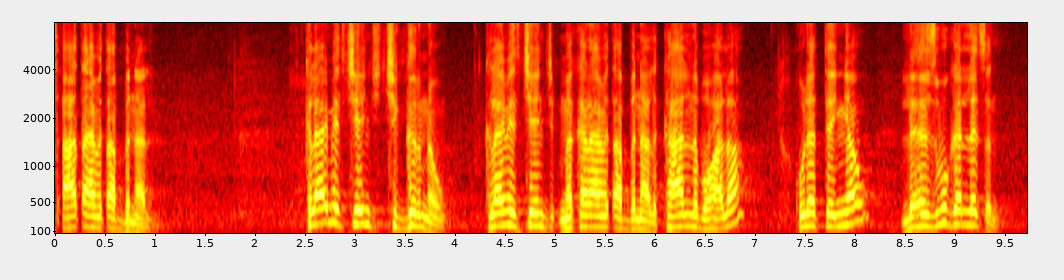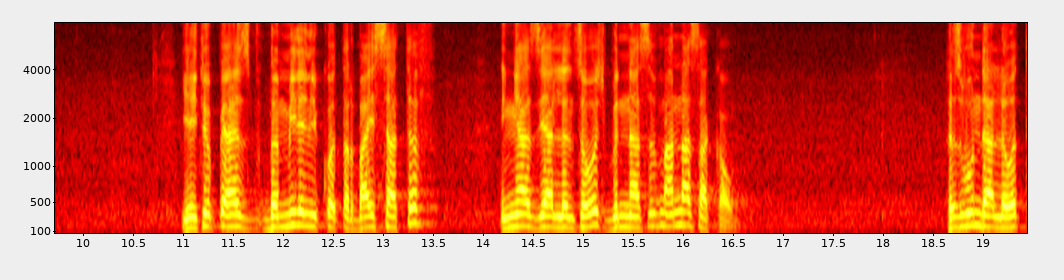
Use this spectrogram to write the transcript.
ጣጣ ያመጣብናል። climate change ችግር ነው፣ climate change መከራ ያመጣብናል ካልን በኋላ ሁለተኛው ለህዝቡ ገለጽን። የኢትዮጵያ ህዝብ በሚሊዮን የሚቆጠር ባይሳተፍ እኛ እዚህ ያለን ሰዎች ብናስብም አናሳካውም። ህዝቡ እንዳለ ወጣ፣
